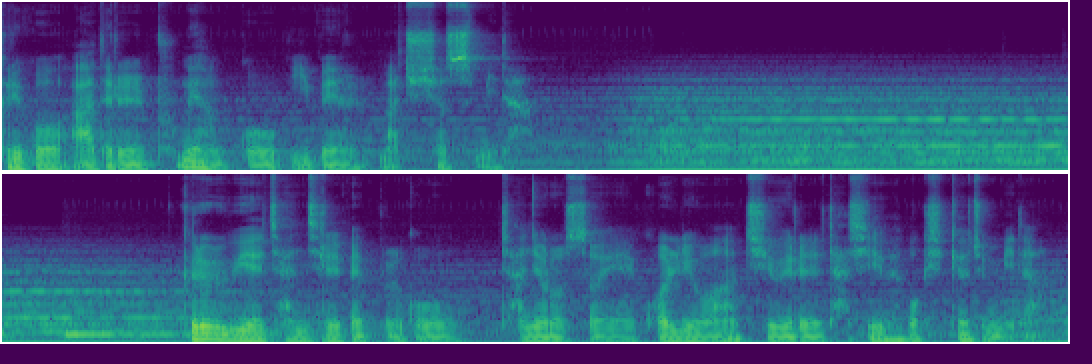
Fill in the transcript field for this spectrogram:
그리고 아들을 품에 안고 입에 맞추셨습니다. 그를 위해 잔치를 베풀고 자녀로서의 권리와 지위를 다시 회복시켜 줍니다.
